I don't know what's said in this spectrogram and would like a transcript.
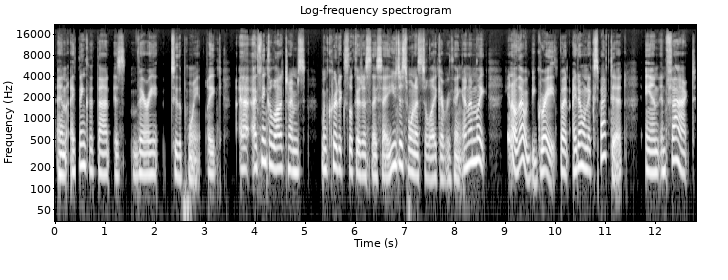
And I think that that is very to the point. Like, I think a lot of times when critics look at us, they say, You just want us to like everything. And I'm like, You know, that would be great, but I don't expect it. And in fact,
